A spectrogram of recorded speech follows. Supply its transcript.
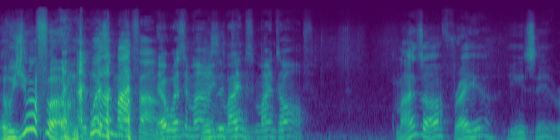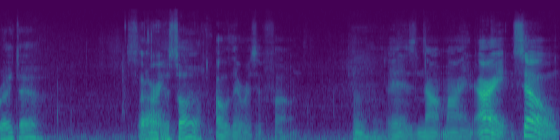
it was your phone. It wasn't my phone. No, it wasn't mine. Was it mine's, mine's off. Mine's off right here. You can see it right there. Sorry. It's off. Oh, there was a phone. Mm-hmm. It is not mine. All right, so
